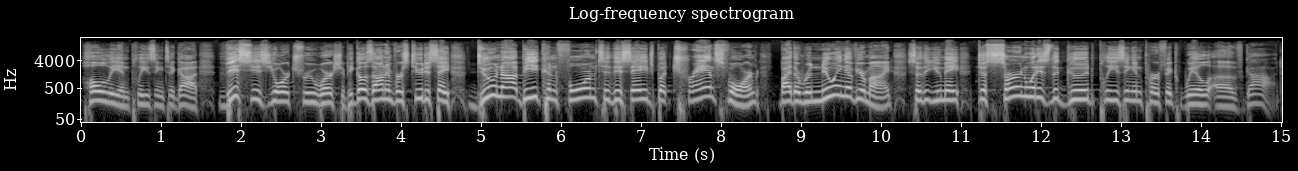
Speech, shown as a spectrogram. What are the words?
holy and pleasing to God. This is your true worship. He goes on in verse 2 to say, Do not be conformed to this age, but transformed by the renewing of your mind, so that you may discern what is the good, pleasing, and perfect will of God.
